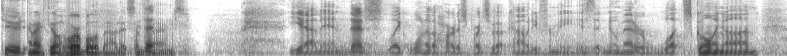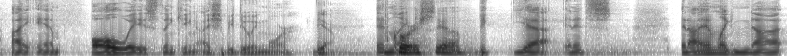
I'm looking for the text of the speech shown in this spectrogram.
Dude, And I feel horrible about it sometimes. Yeah, man. That's like one of the hardest parts about comedy for me is that no matter what's going on, I am always thinking I should be doing more. yeah. And Of like, course, yeah. Be- yeah, and it's, and I am like not.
